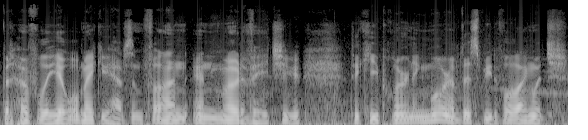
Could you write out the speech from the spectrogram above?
but hopefully it will make you have some fun and motivate you to keep learning more of this beautiful language.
